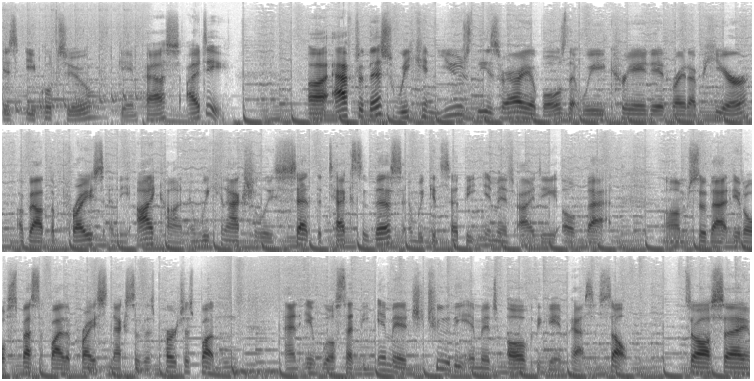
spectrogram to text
is equal to Game Pass ID. Uh, after this, we can use these variables that we created right up here about the price and the icon, and we can actually set the text of this, and we can set the image ID of that, um, so that it'll specify the price next to this purchase button, and it will set the image to the image of the Game Pass itself. So I'll say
